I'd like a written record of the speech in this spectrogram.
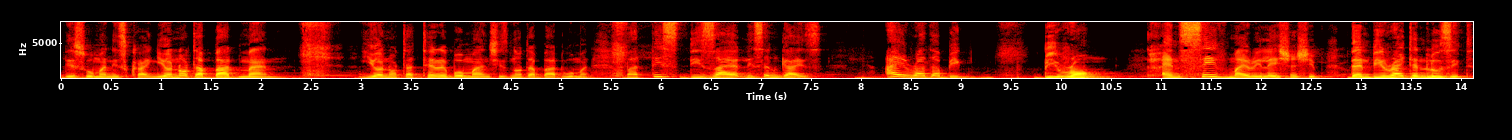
This woman is crying. You're not a bad man. You're not a terrible man. She's not a bad woman. But this desire, listen, guys, I rather be, be wrong and save my relationship than be right and lose it.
